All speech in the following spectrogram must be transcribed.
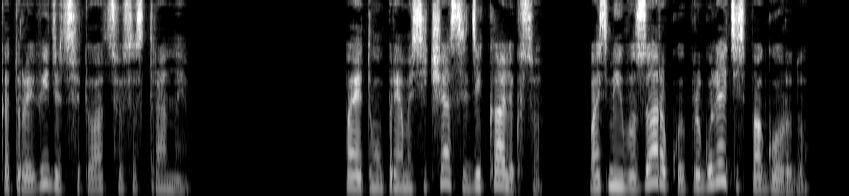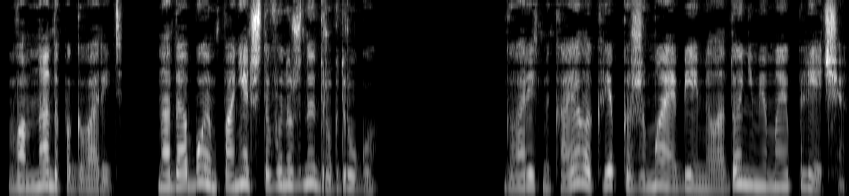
которая видит ситуацию со стороны. Поэтому прямо сейчас иди к Алексу, возьми его за руку и прогуляйтесь по городу. Вам надо поговорить. Надо обоим понять, что вы нужны друг другу. Говорит Микаэла, крепко сжимая обеими ладонями мои плечи.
